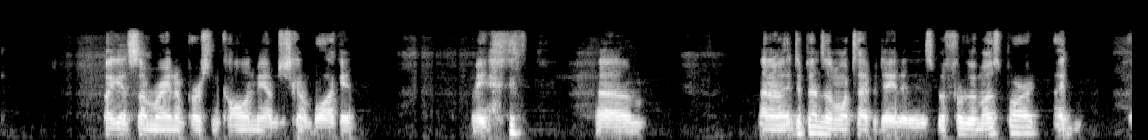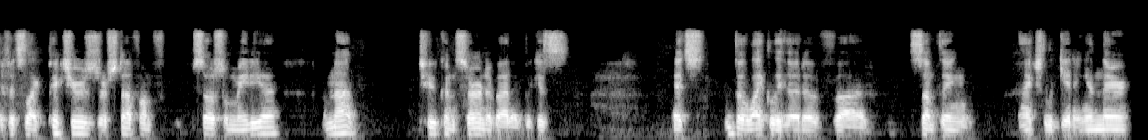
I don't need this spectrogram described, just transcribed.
if I get some random person calling me, I'm just going to block it. I mean, um, I don't know. It depends on what type of data it is, but for the most part, I, if it's like pictures or stuff on f- social media, I'm not too concerned about it because it's the likelihood of uh, something actually getting in there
